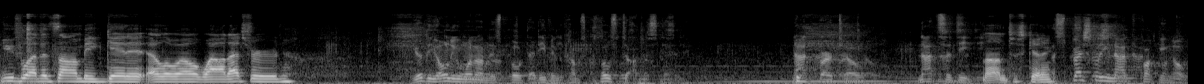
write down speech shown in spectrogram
you'd let a zombie get it. LOL. Wow, that's rude. You're the only one on this boat that even comes close to understanding. Not Berto, not Sadiq, No, I'm just kidding. especially not fucking Oak.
